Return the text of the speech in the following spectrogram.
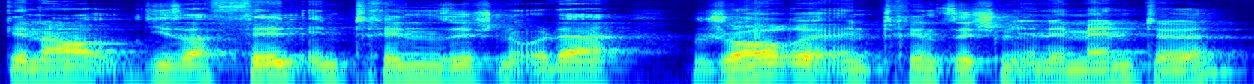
genau dieser filmintrinsischen oder genre-intrinsischen Elemente,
